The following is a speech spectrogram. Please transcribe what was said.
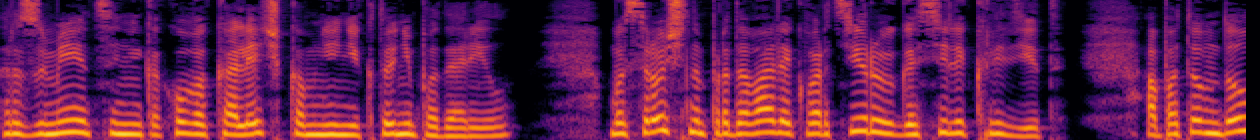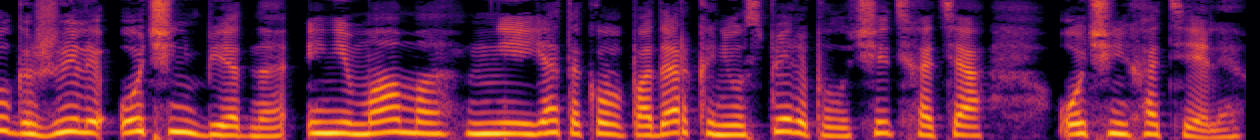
Разумеется, никакого колечка мне никто не подарил. Мы срочно продавали квартиру и гасили кредит. А потом долго жили очень бедно, и ни мама, ни я такого подарка не успели получить, хотя очень хотели.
